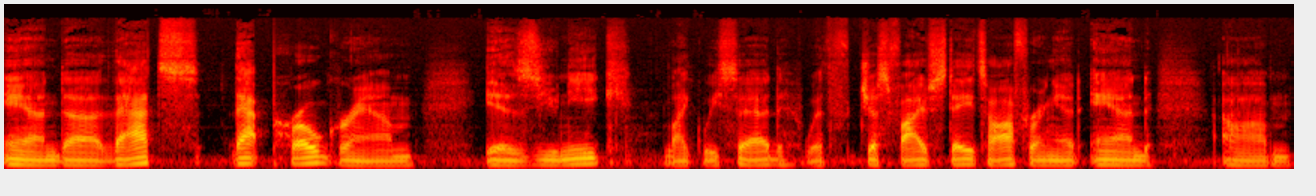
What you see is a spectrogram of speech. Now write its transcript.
And uh, that's that program is unique, like we said, with just five states offering it, and um,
